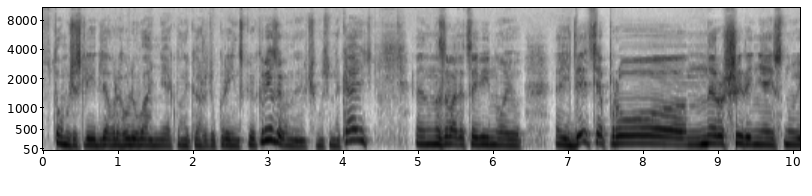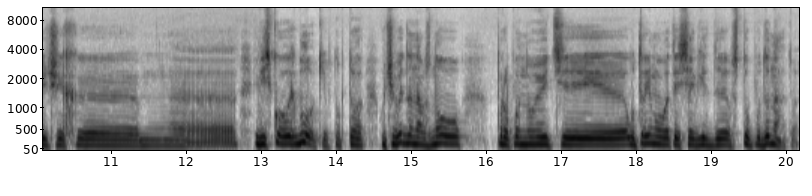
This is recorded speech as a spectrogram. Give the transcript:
в тому числі і для врегулювання, як вони кажуть, української кризи, вони чомусь уникають е, називати це війною. Е, Йдеться про нерозширення існуючих е, військових блоків. Тобто, очевидно, нам знову пропонують е, утримуватися від е, вступу до НАТО.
